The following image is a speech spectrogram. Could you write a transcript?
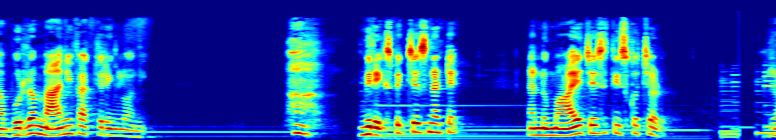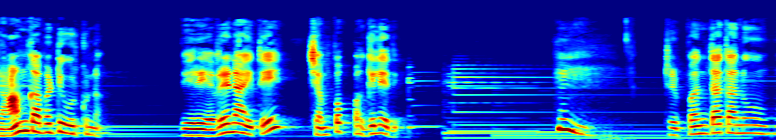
నా బుర్ర మ్యానుఫ్యాక్చరింగ్లో అని మీరు ఎక్స్పెక్ట్ చేసినట్టే. నన్ను మాయ చేసి తీసుకొచ్చాడు. రామ్ కాబట్టి ఊరుకున్నా. వేరే ఎవరైనా అయితే చెంప పగిలేది. ట్రిప్ అంతా తను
